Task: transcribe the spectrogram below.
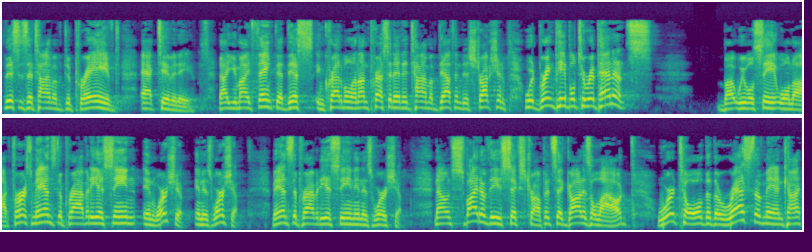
this is a time of depraved activity. Now you might think that this incredible and unprecedented time of death and destruction would bring people to repentance but we will see it will not. First, man's depravity is seen in worship, in his worship. Man's depravity is seen in his worship. Now, in spite of these six trumpets that God has allowed, we're told that the rest of mankind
